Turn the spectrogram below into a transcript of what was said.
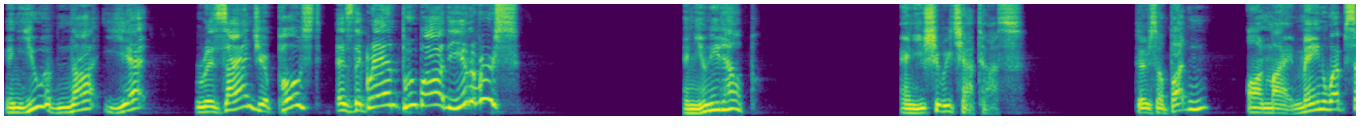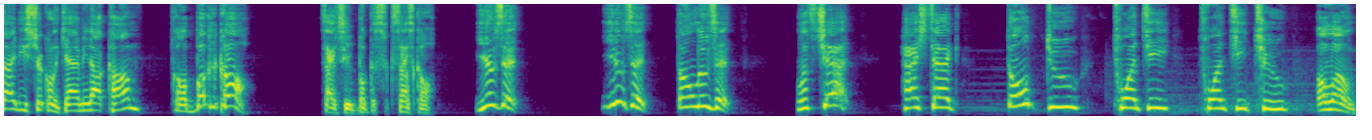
and you have not yet resigned your post as the grand poobah of the universe, and you need help, and you should reach out to us. There's a button on my main website, eCircleAcademy.com, called Book a Call. It's actually Book a Success Call. Use it. Use it. Don't lose it. Let's chat. Hashtag don't do 2022 alone.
